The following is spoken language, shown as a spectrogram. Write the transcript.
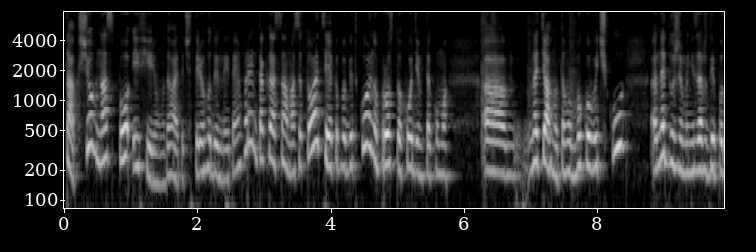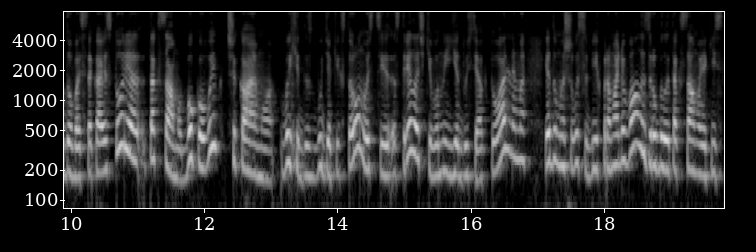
Так, що в нас по ефіріуму? Давайте 4-годинний таймфрейм. Така сама ситуація, як і по біткоїну, просто ходимо в такому натягнутому боковичку. Е, Не дуже мені завжди подобається така історія. Так само, боковик, чекаємо вихіди з будь-яких сторон. Ось ці стрілочки, вони є досі актуальними. Я думаю, що ви собі їх промалювали, зробили так само, якісь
